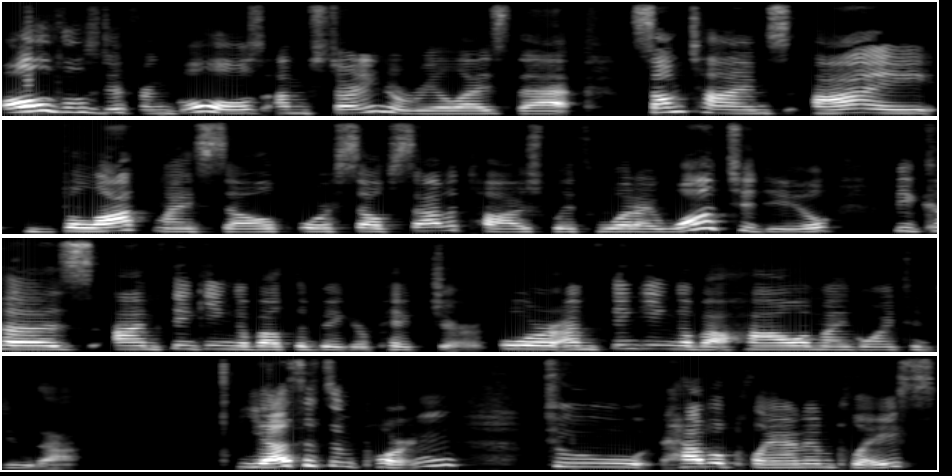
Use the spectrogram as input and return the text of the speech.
all of those different goals. I'm starting to realize that sometimes I block myself or self sabotage with what I want to do because I'm thinking about the bigger picture or I'm thinking about how am I going to do that. Yes, it's important to have a plan in place,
